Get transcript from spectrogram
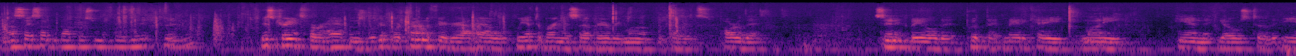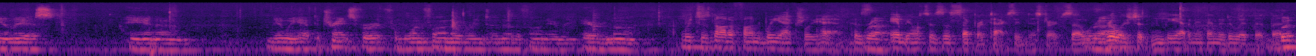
Can I say something about this one before we get it? This transfer happens, we're, we're trying to figure out how, we have to bring this up every month because it's part of that Senate bill that put that Medicaid money in that goes to the EMS. And, um, then we have to transfer it from one fund over into another fund every, every month. Which is not a fund we actually have, because Right. ambulance is a separate taxing district, so we Right. really shouldn't be having anything to do with it, but. But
